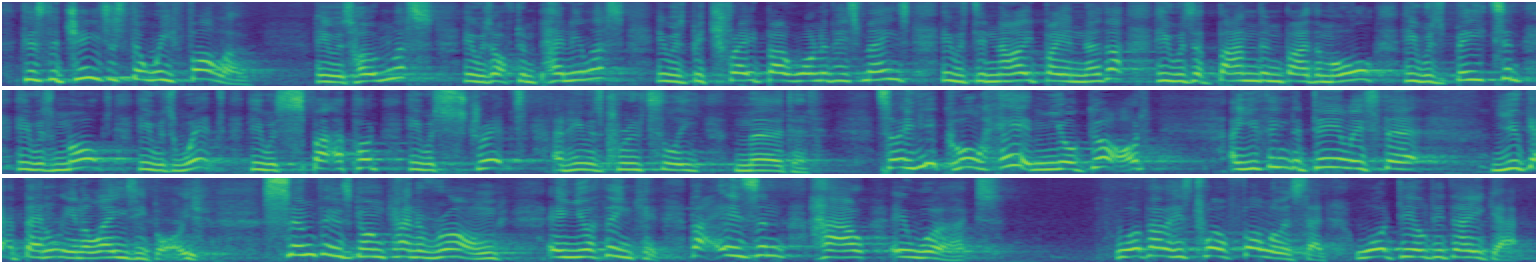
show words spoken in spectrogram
Because the Jesus that we follow, he was homeless, he was often penniless, he was betrayed by one of his mates, he was denied by another, he was abandoned by them all, he was beaten, he was mocked, he was whipped, he was spat upon, he was stripped, and he was brutally murdered. So if you call him your God, and you think the deal is that you get a Bentley and a La-Z-Boy, something's gone kind of wrong in your thinking. That isn't how it works. What about his 12 followers then? What deal did they get?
